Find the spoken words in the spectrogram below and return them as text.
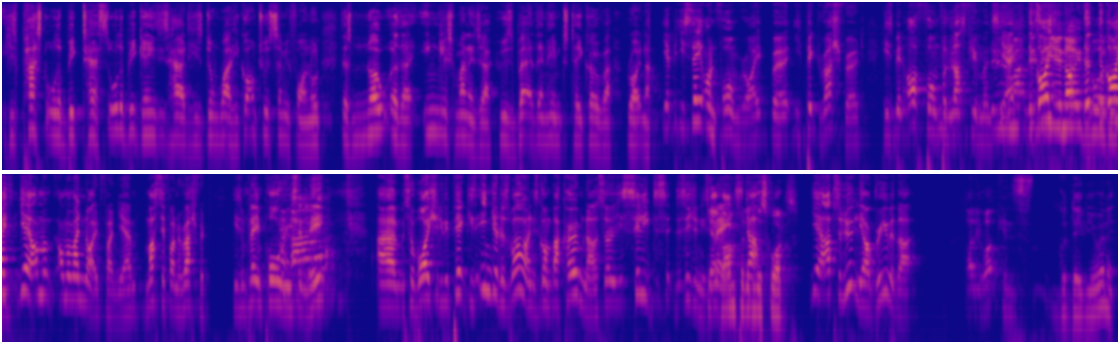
he's passed all the big tests, all the big games he's had. He's done well. He got into a semi-final. There's no other English manager who's better than him to take over right now. Yeah, but you say on form, right? But he picked Rashford. He's been off form for the last few months. Yeah, the this is guy, United the, the board, guy. Yeah, I'm a, I'm a Man United fan. Yeah, massive fan of Rashford. He's been playing poor recently. Um, so why should he be picked? He's injured as well, and he's gone back home now. So it's a silly deci- decision he's Get made. Bamford in the squad. Yeah, absolutely, I agree with that. Ollie Watkins, good debut, isn't it?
